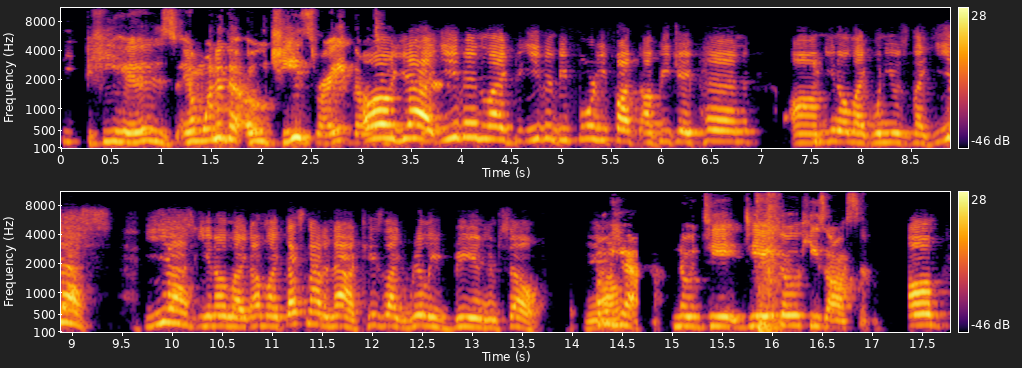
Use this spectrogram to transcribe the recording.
He is, and one of the OGs, right? The Oh yeah, Fighter. even like even before he fought uh, BJ Penn, um, you know, like when he was like, yes, yes, you know, like I'm like, that's not an act. He's like really being himself. You know? Oh yeah, no, Di- Diego, he's awesome. Um,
